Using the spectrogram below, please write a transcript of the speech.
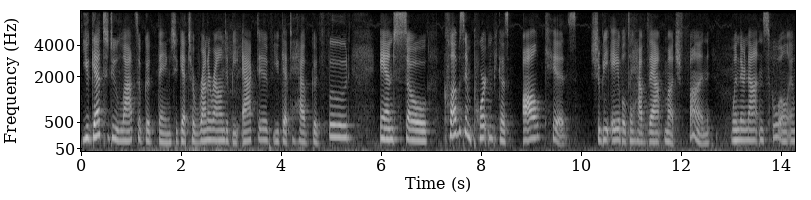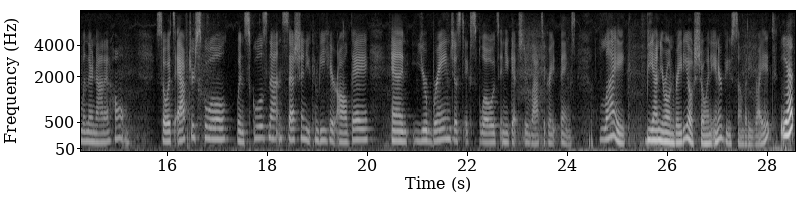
You get to do lots of good things. You get to run around and be active. You get to have good food. And so, club's important because all kids should be able to have that much fun when they're not in school and when they're not at home. So it's after school, when school's not in session, you can be here all day and your brain just explodes and you get to do lots of great things. Like be on your own radio show and interview somebody, right? Yep.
